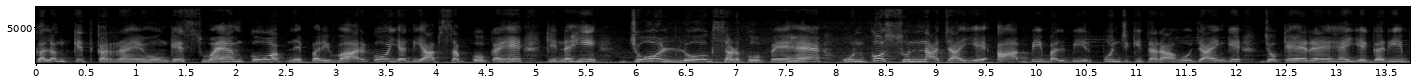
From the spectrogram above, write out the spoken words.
कलंकित कर रहे होंगे स्वयं को, अपने परिवार को, यदि आप सबको कहें कि नहीं, जो लोग सड़कों पे हैं, उनको सुनना चाहिए। आप भी बलबीर पुंज की तरह हो जाएँगे, जो कह रहे हैं, ये गरीब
